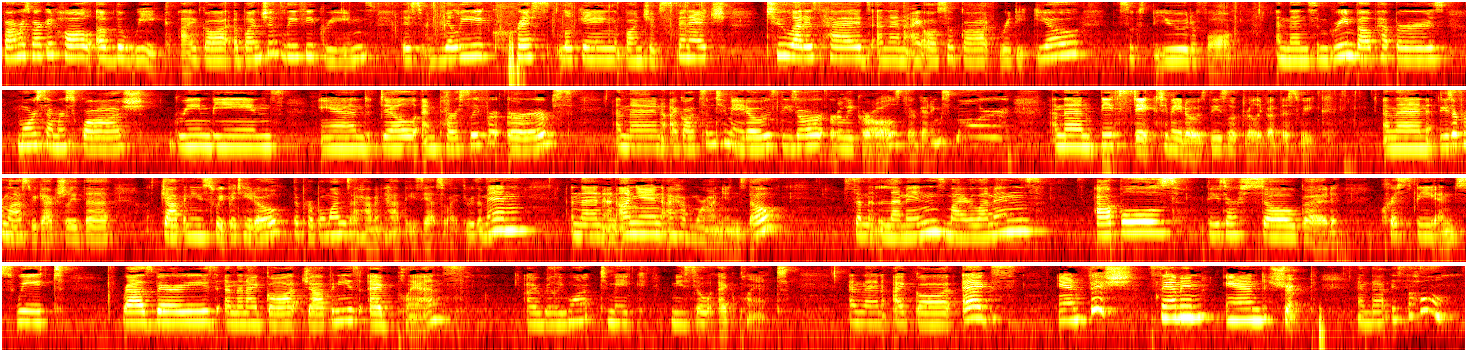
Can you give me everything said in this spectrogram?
farmer's market haul of the week. I got a bunch of leafy greens, this really crisp looking bunch of spinach, two lettuce heads, and then I also got radicchio. This looks beautiful. And then some green bell peppers, more summer squash, green beans, and dill and parsley for herbs. And then I got some tomatoes. These are early girls. They're getting smaller. And then beef steak tomatoes. These looked really good this week. And then these are from last week actually, the Japanese sweet potato, the purple ones. I haven't had these yet, so I threw them in. And then an onion, I have more onions though. Some lemons, Meyer lemons, apples. These are so good, crispy and sweet. Raspberries, and then I got Japanese eggplants. I really want to make miso eggplant. And then I got eggs and fish, salmon and shrimp. And that is the haul.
